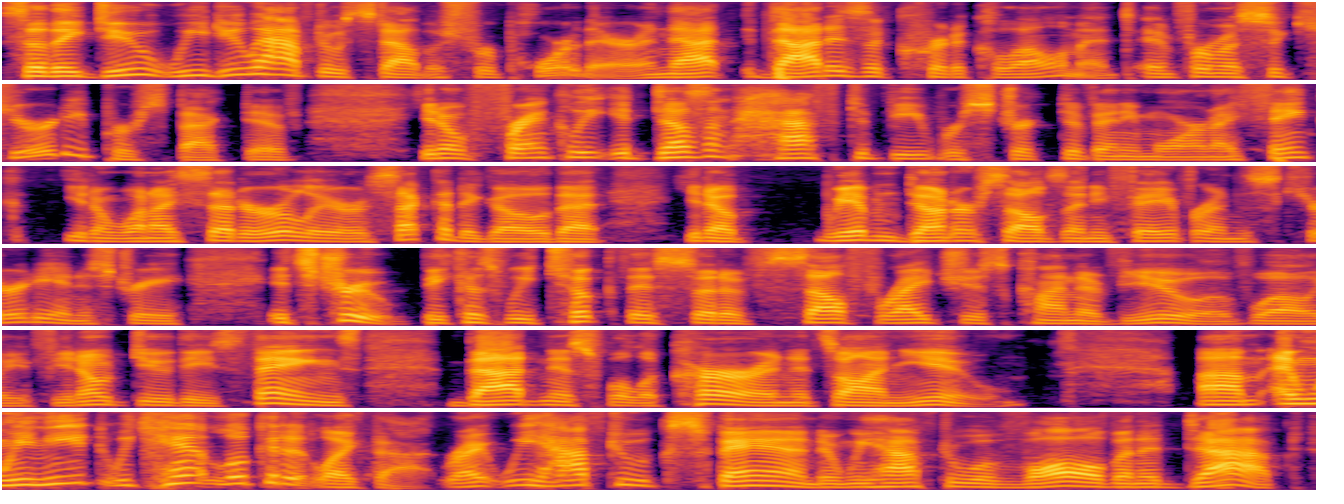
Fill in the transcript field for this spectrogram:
so they do we do have to establish rapport there and that that is a critical element and from a security perspective you know frankly it doesn't have to be restrictive anymore and i think you know when i said earlier a second ago that you know we haven't done ourselves any favor in the security industry. It's true because we took this sort of self righteous kind of view of, well, if you don't do these things, badness will occur and it's on you. Um, and we need we can't look at it like that, right? We have to expand and we have to evolve and adapt.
